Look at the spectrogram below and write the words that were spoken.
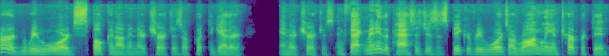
heard rewards spoken of in their churches or put together in their churches. In fact, many of the passages that speak of rewards are wrongly interpreted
